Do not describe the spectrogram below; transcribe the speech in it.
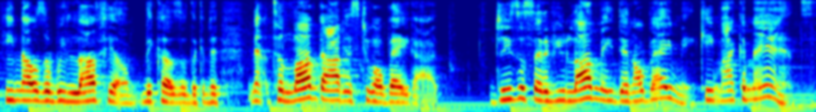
He knows that we love Him because of the condition. Now, to love God is to obey God. Jesus said, If you love me, then obey me, keep my commands.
